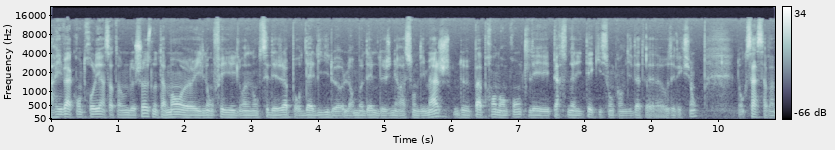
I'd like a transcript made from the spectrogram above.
arriver à contrôler un certain nombre de choses, notamment euh, ils l'ont fait, ils l'ont annoncé déjà pour Dali, leur modèle de génération d'images, de ne pas prendre en compte les personnalités qui sont candidates euh, aux élections. Donc ça, ça va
